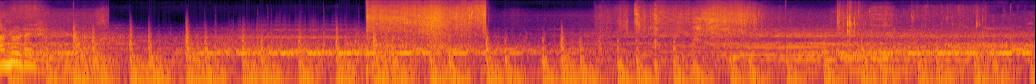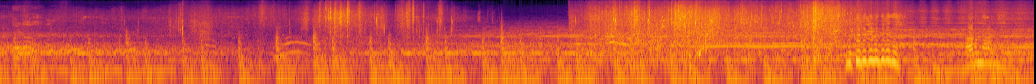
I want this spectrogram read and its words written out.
നിക്ക്. ആടുന്നു, ആടുന്നു.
